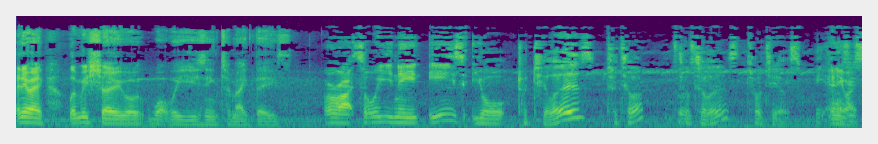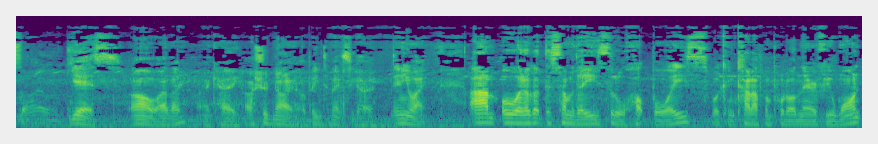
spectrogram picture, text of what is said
Anyway, let me show you what we're using to make these. All right, so all you need is your tortillas. Tortilla? Tortillas? Tortillas. Anyway. Yes. Oh, are they? Okay. I should know. I've been to Mexico. Anyway. Um, oh, and I've got the, some of these little hot boys we can cut up and put on there if you want.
